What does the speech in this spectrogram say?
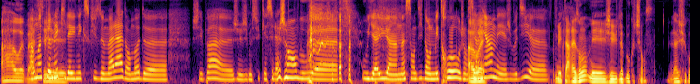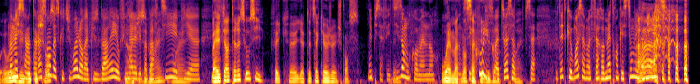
Ah ouais, bah, à moins que le mec, il ait une excuse de malade en mode... euh, je sais pas, euh, je, je me suis cassé la jambe ou euh, ou il y a eu un incendie dans le métro, j'en Ah sais ouais. rien, mais je me dis. euh, Mais t'as raison, mais j'ai eu de la, beaucoup de chance. Là, je suis. oui, non, mais c'est intéressant parce que tu vois, elle aurait pu se barrer et au final, elle n'est pas barrer, partie. Et puis, euh, Bah, elle était intéressée aussi. Fait qu'il y a peut-être ça qui a joué, je pense. et puis ça fait 10 ans, quoi, maintenant. Ouais, maintenant Donc c'est ça cool, fait 10 quoi. ans. Tu vois, ça, Ouais. ça- peut-être que moi, ça m'a fait remettre en question mes 20 Ah minutes.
